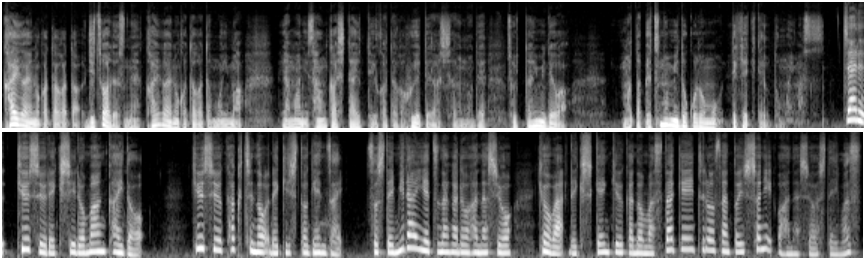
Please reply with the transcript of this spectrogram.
海外の方々実はですね海外の方々も今山に参加したいという方が増えてらっしゃるのでそういった意味ではまた別の見どころもできてきてると思います。JAL 九州歴史ロマン街道。九州各地の歴史と現在。そして未来へつながるお話を今日は歴史研究家の増田圭一郎さんと一緒にお話をしています。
